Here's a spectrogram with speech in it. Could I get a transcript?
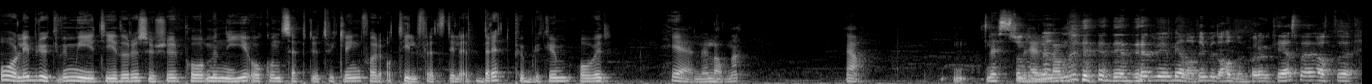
årlig bruker vi mye tid og ressurser på meny- og konseptutvikling for å tilfredsstille et bredt publikum over hele landet. Ja. Nesten du hele landet. det, det vi mener at vi burde hatt en parentes, det er at eh,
